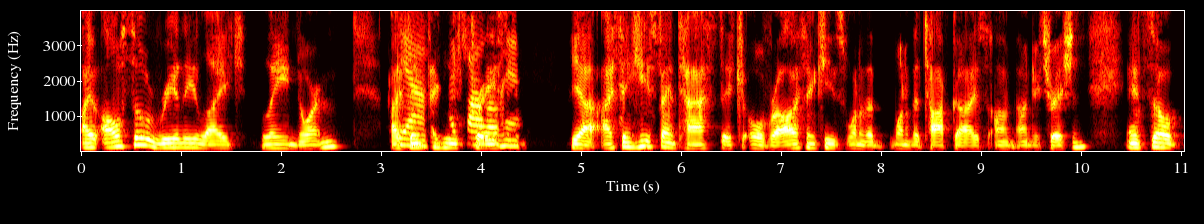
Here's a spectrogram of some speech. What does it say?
I also really like Layne Norton. I yeah, think that he's pretty him. Yeah, I think he's fantastic overall. I think he's one of the one of the top guys on on nutrition. And so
